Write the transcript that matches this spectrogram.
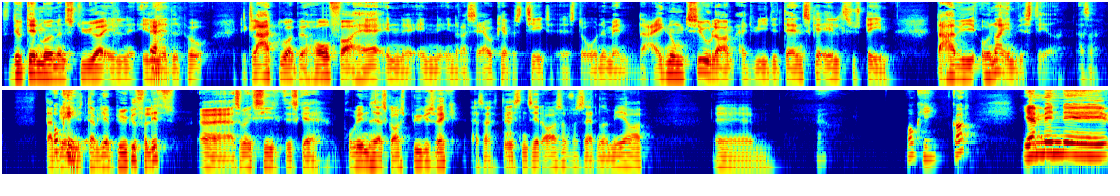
så det er jo den måde, man styrer el, elnettet ja. på. Det er klart, at du har behov for at have en, en, en reservekapacitet øh, stående, men der er ikke nogen tvivl om, at vi i det danske elsystem, der har vi underinvesteret. Altså, der, okay. bliver, der bliver bygget for lidt. Øh, altså man kan sige, det skal, problemet her skal også bygges væk. Altså det er sådan set også at få sat noget mere op. Øh, Okay, godt. Jamen, øh,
